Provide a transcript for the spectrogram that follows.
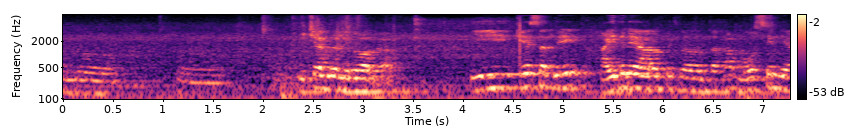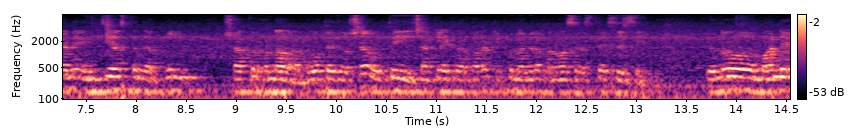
ಒಂದು ವಿಚಾರದಲ್ಲಿರುವಾಗ ಈ ಕೇಸಲ್ಲಿ ಐದನೇ ಆರೋಪಿತರಾದಂತಹ ಮೊಹಸಿನ್ ಯಾನೆ ಇಂತಿಹಾಸ್ ತಂದೆ ಅಬ್ದುಲ್ ಶಾಕೂರ್ ಹೊನ್ನಾವರ, ಮೂವತ್ತೈದು ವರ್ಷ ಉತ್ತಿ ಚಾಕ್ಲೇಟ್ ವ್ಯಾಪಾರ, ಟಿಪ್ಪು ನಗರ, ಬನವಾಸಿ ರಸ್ತೆ, ಸಿರ್ಸಿ. ಇವನು ಮಾನ್ಯ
